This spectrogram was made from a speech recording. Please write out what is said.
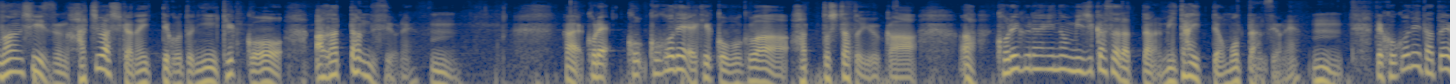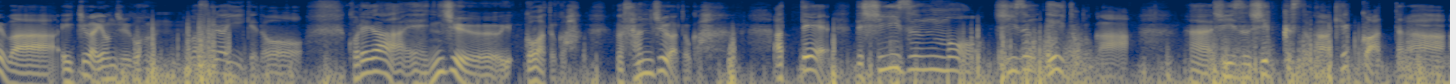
1シーズン8話しかないってことに結構上がったんですよね。うん。はい、これ、こ、ここで結構僕はハッとしたというか、あ、これぐらいの短さだったら見たいって思ったんですよね。うん。で、ここで例えば、1話45分はそれはいいけど、これが、え、25話とか、ま、30話とか、あって、で、シーズンも、シーズン8とか、はい、シーズン6とか結構あったら、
